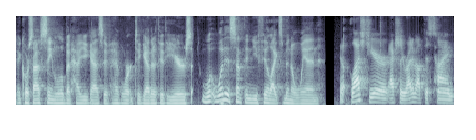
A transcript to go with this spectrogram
of course I've seen a little bit how you guys have, have worked together through the years. What, what is something you feel like's been a win? Last year, actually, right about this time,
